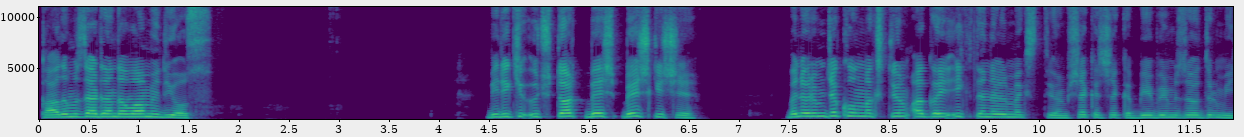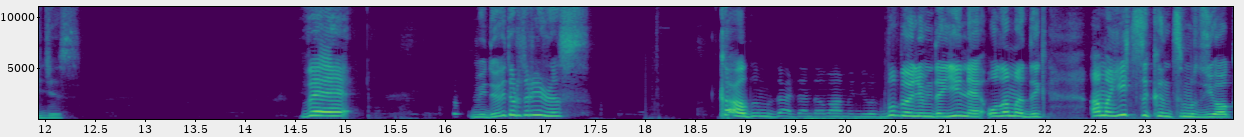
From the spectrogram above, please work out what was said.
Kaldığımız yerden devam ediyoruz. 1, 2, 3, 4, 5, 5 kişi. Ben örümcek olmak istiyorum. Aga'yı ilk denemek istiyorum. Şaka şaka birbirimizi öldürmeyeceğiz. Ve videoyu durduruyoruz. Kaldığımız yerden devam ediyoruz. Bu bölümde yine olamadık ama hiç sıkıntımız yok.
